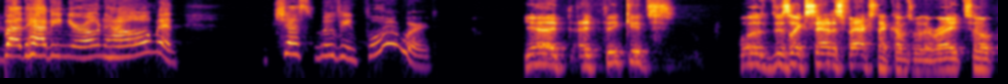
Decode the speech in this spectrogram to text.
but having your own home and just moving forward. Yeah, I, I, think it's, well, there's like satisfaction that comes with it, right? So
